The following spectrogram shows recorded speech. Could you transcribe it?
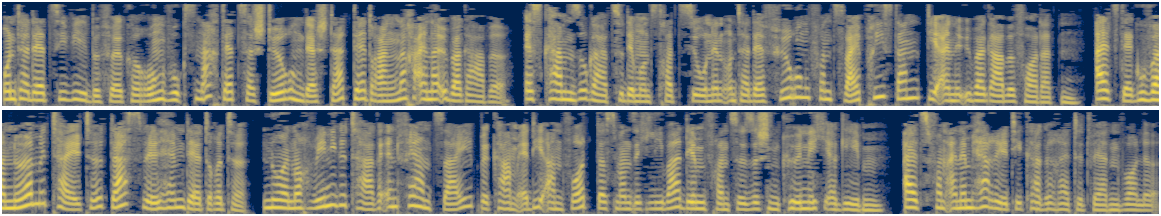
Unter der Zivilbevölkerung wuchs nach der Zerstörung der Stadt der Drang nach einer Übergabe. Es kam sogar zu Demonstrationen unter der Führung von zwei Priestern, die eine Übergabe forderten. Als der Gouverneur mitteilte, dass Wilhelm III. nur noch wenige Tage entfernt sei, bekam er die Antwort, dass man sich lieber dem französischen König ergeben, als von einem Heretiker gerettet werden wolle.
